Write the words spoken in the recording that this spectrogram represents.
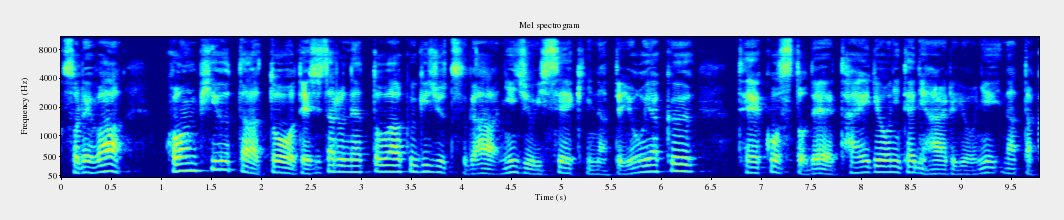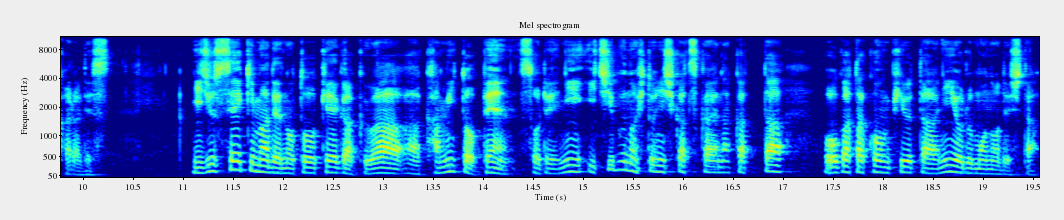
それはコンピューターとデジタルネットワーク技術が21世紀になってようやく低コストで大量に手に入るようになったからです20世紀までの統計学は紙とペンそれに一部の人にしか使えなかった大型コンピューターによるものでした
